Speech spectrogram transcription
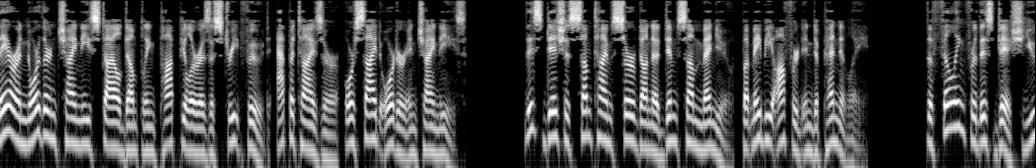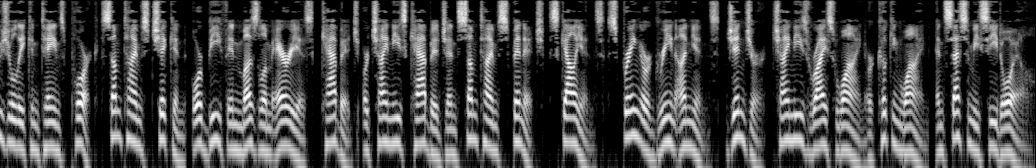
They are a northern Chinese-style dumpling popular as a street food, appetizer, or side order in Chinese. This dish is sometimes served on a dim sum menu, but may be offered independently. The filling for this dish usually contains pork sometimes chicken, or beef in Muslim areas, cabbage or Chinese cabbage and sometimes spinach, scallions spring or green onions, ginger, Chinese rice wine or cooking wine, and sesame seed oil.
